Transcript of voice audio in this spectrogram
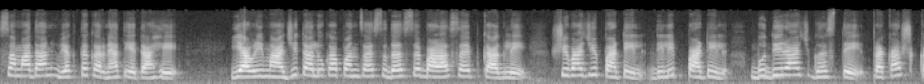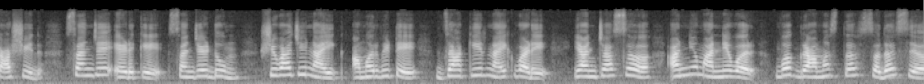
समाधान व्यक्त करण्यात येत आहे. यावेळी माजी तालुका पंचायत सदस्य बाळासाहेब कागले शिवाजी पाटील दिलीप पाटील बुद्धिराज घस्ते प्रकाश काशीद संजय एडके संजय डुम शिवाजी नाईक अमर विटे झाकीर नाईकवाडे यांच्यासह अन्य मान्यवर व ग्रामस्थ सदस्य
